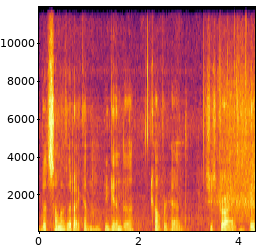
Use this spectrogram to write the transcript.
but some of it I can begin to comprehend. She's trying. Yeah.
